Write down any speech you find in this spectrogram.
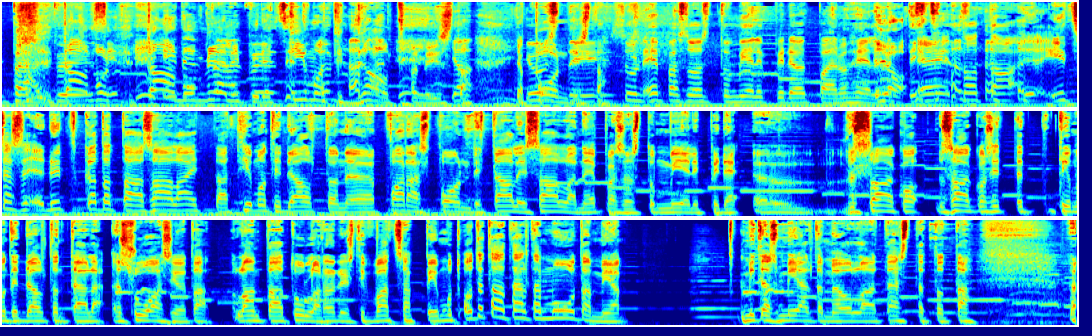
pään Tää on mun- pyysin. tää on mun mielipide pyysin. Timothy Daltonista Joo, ja just Bondista. Niin, sun epäsuosittu mielipide on paino Joo, helvettiin. ei, tota, itse asiassa nyt katsotaan, saa laittaa Timothy Dalton ö, paras Bondi. Tämä oli Sallan epäsuosittu mielipide. Ö, saako, saako sitten Timothy Dalton täällä suosiota? Lantaa tulla radiosti WhatsAppiin, mutta otetaan täältä muutamia. Mitäs mieltä me ollaan tästä tota, ö,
